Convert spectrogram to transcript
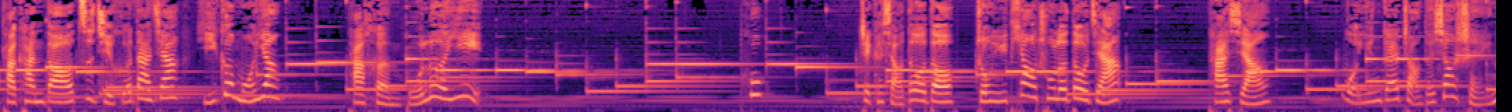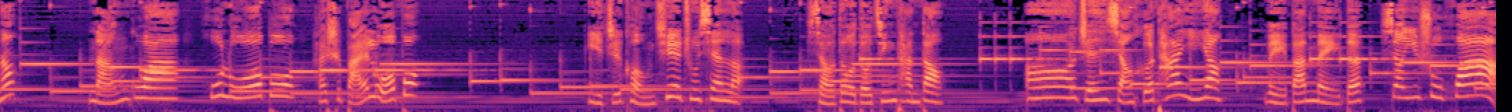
他看到自己和大家一个模样，他很不乐意。噗！这颗小豆豆终于跳出了豆荚。他想：我应该长得像谁呢？南瓜、胡萝卜还是白萝卜？一只孔雀出现了，小豆豆惊叹道：“啊，真想和它一样。”尾巴美得像一束花。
